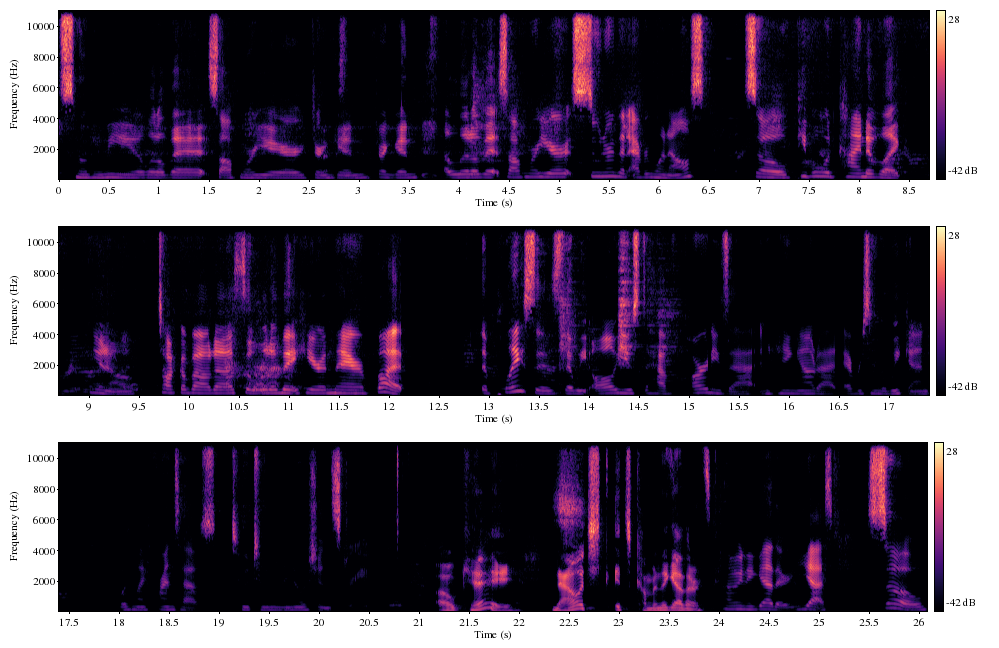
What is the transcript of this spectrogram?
smoking weed a little bit sophomore year, drinking drinking a little bit sophomore year sooner than everyone else. So people would kind of like, you know, talk about us a little bit here and there, but the places that we all used to have parties at and hang out at every single weekend was my friend's house, 229 Ocean Street. Okay, now it's it's coming together. It's coming together. Yes. So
